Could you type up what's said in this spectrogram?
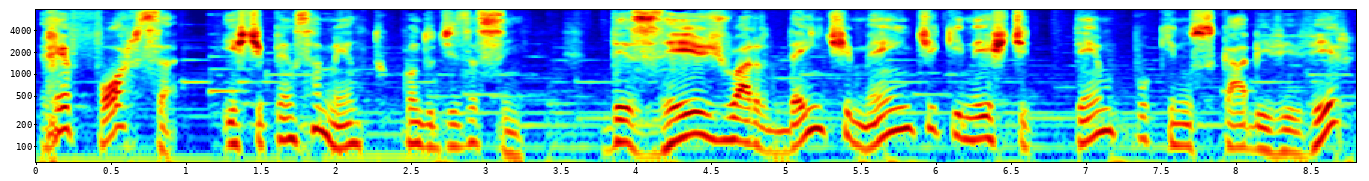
reforça este pensamento quando diz assim: Desejo ardentemente que neste tempo que nos cabe viver,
